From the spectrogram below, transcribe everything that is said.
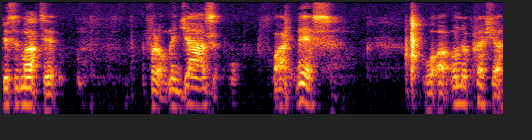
This is my tip for opening jars like this, what are under pressure.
